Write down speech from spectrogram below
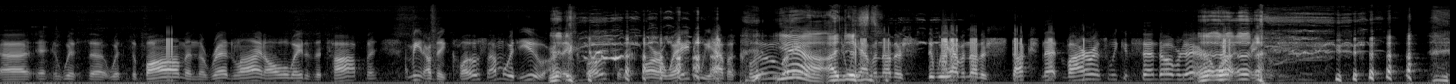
uh, with uh, with the bomb and the red line all the way to the top. But I mean, are they close? I'm with you. Are they close? Are they far away? Do we have a clue? I mean, Yeah, I do we just- have another do we have another Stuxnet virus we could send over there? or what? I mean,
